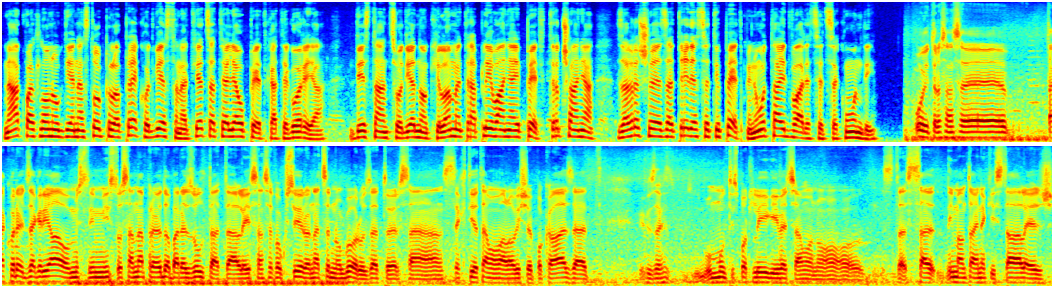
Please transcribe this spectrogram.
na akvatlonu gdje je nastupilo preko 200 natjecatelja u pet kategorija. Distancu od jednog kilometra plivanja i pet trčanja završio je za 35 minuta i 20 sekundi. Ujutro sam se tako reći zagrijavao, mislim isto sam napravio dobar rezultat, ali sam se fokusirao na Crnu Goru zato jer sam se htio tamo malo više pokazati. U multisport ligi već sam ono, imam taj neki stalež,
